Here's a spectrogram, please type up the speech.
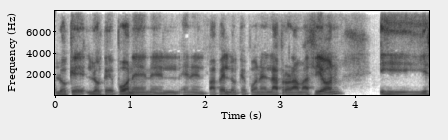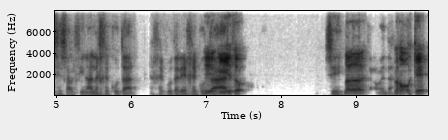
lo, que, lo que pone en el, papel, lo que pone en la programación, y, es eso, al final ejecutar, ejecutar y ejecutar. Y, eso... Sí, dale, dale. No, que,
